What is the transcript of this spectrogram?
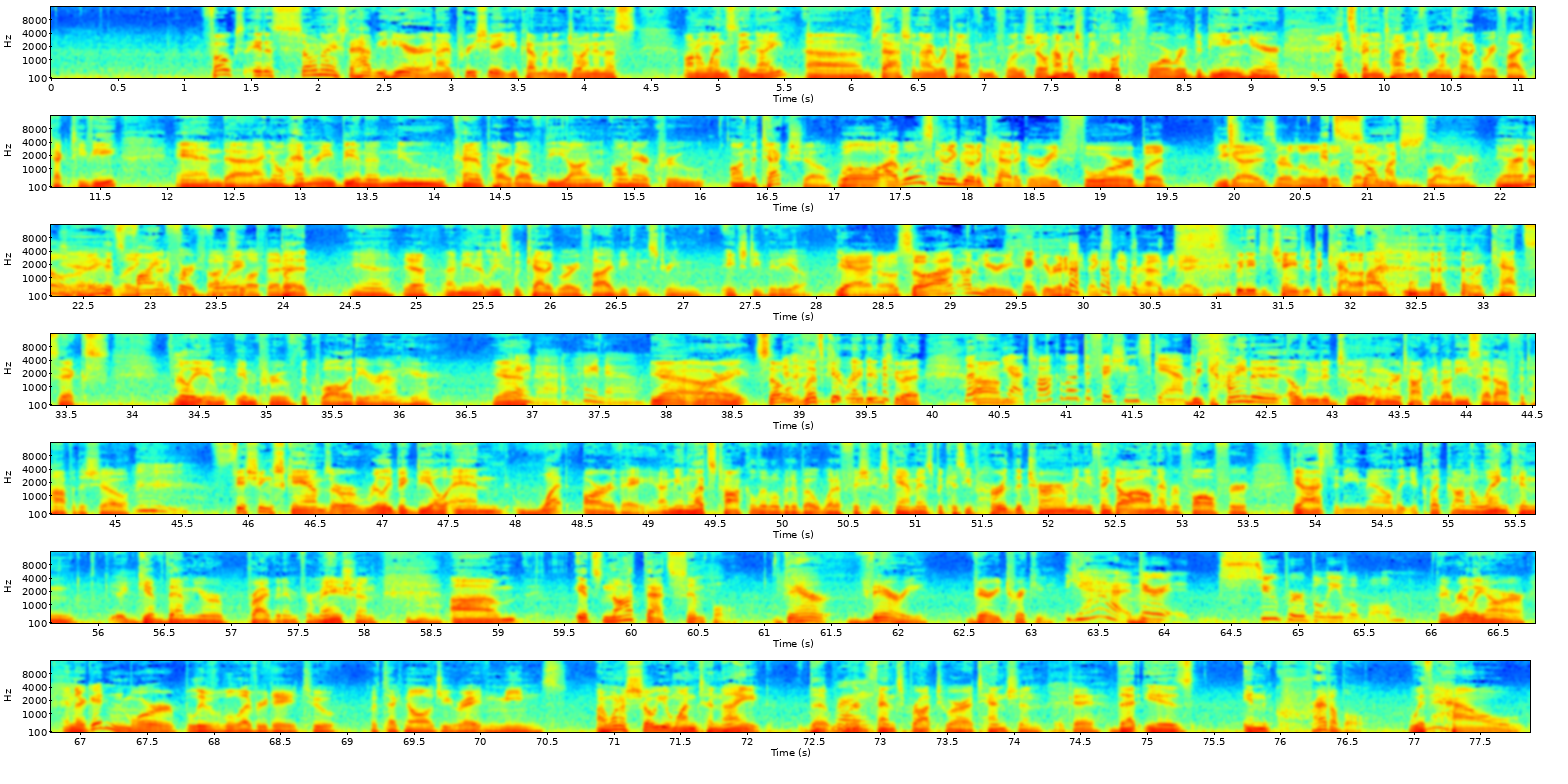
Folks, it is so nice to have you here, and I appreciate you coming and joining us on a Wednesday night. Um, Sasha and I were talking before the show how much we look forward to being here and spending time with you on Category 5 Tech TV. And uh, I know Henry, being a new kind of part of the on, on-air crew on the tech show, Well, I was gonna go to category four, but you guys are a little it's bit better. so much slower. Yeah, I know, Yeah, right? It's Like, fine for category five's VoIP, a lot better. but yeah, Yeah. I mean, at least with Category Five, you can stream HD video. yeah, I know. So I'm, I'm here. You can't get rid of me. Thanks again for having me, guys. We need to change it to Cat Uh. 5e or Cat 6. Really Im- improve the quality around here. Yeah. hey now, hey now. Yeah, all right. So let's get right into it. Um, yeah, talk about the phishing scams. We kind of alluded to it when we were talking about ESET off the top of the show. Mm-hmm. Phishing scams are a really big deal, and what are they? I mean, let's talk a little bit about what a phishing scam is because you've heard the term and you think, oh, I'll never fall for. Yeah, it's an email that you click on a link and give them your private information. Mm-hmm. Um, it's not that simple. They're very, very tricky. yeah, Mm-hmm. they're super believable. They really are. And they're getting more believable every day too with technology, right? And means. I want to show you one tonight that Right. WordFence brought to our attention. Okay. That is incredible with how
